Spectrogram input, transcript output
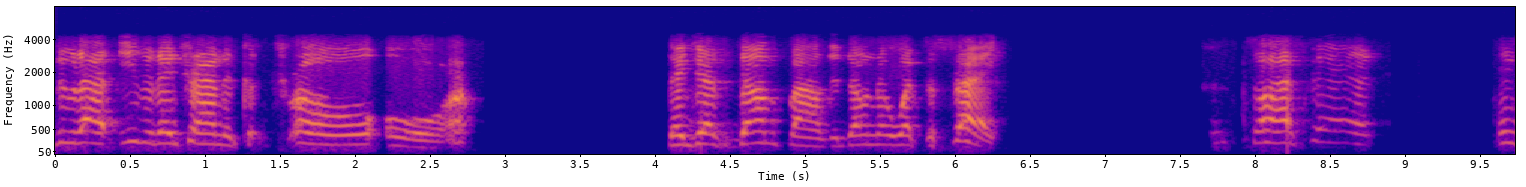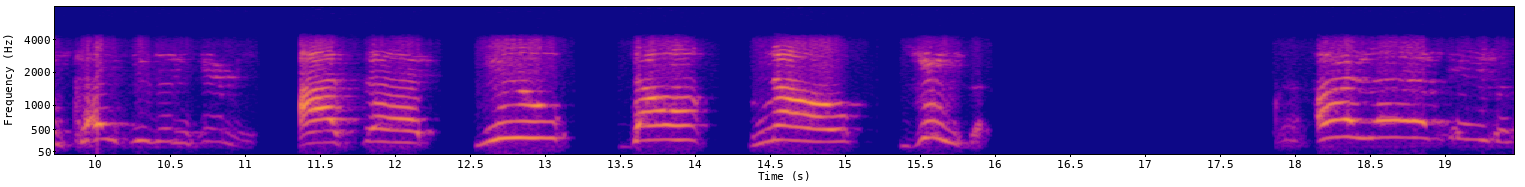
do that, either they're trying to control or they just dumbfounded, don't know what to say. So I said, in case you didn't hear me, I said, you don't know Jesus. I love Jesus.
